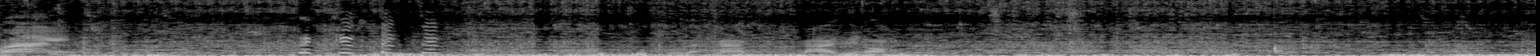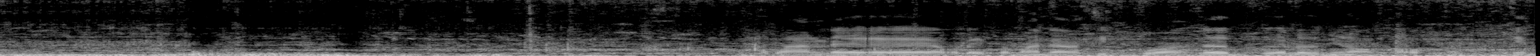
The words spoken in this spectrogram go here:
ไปตึ๊กตึ๊กตึ๊กตึ๊กนะครับร้ายพี่น้องประมาณแล้วอะไรประมาณแล้วสิบกว่าเริ่มเกิดแล้วพี่น้องเขาเห็น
